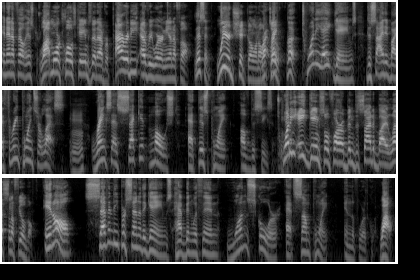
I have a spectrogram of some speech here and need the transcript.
in NFL history. A lot more close games than ever. Parity everywhere in the NFL. Listen, Weird shit going on, Right, too. right. Look, 28 games decided by three points or less mm-hmm. ranks as second most at this point of the season. 28 games so far have been decided by less than a field goal. In all, 70% of the games have been within one score at some point in the fourth quarter. Wow.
